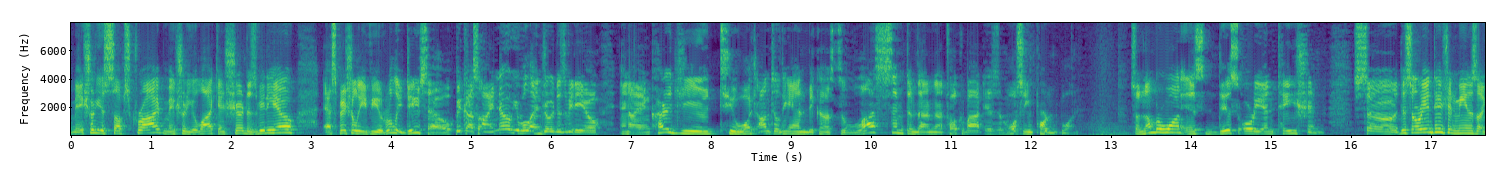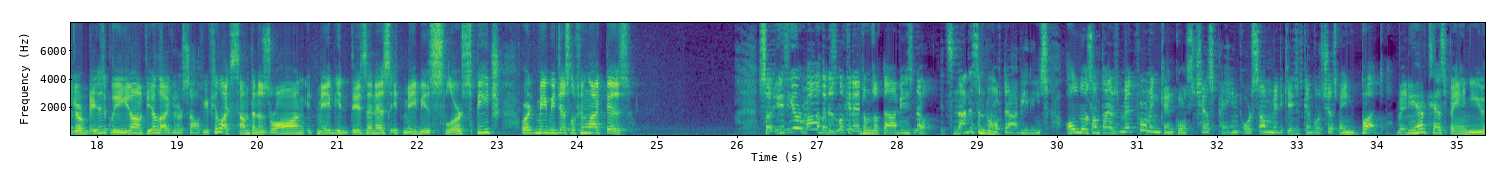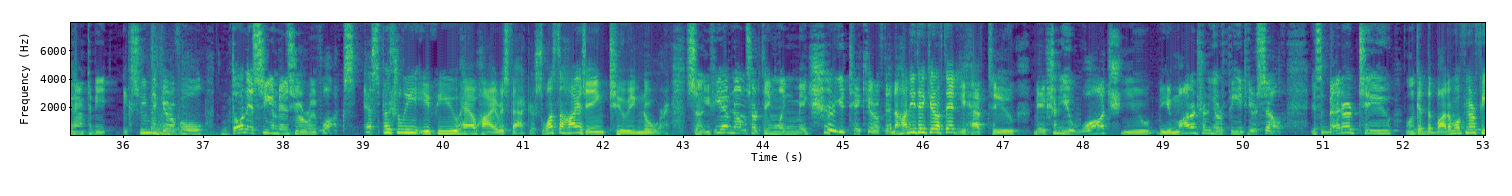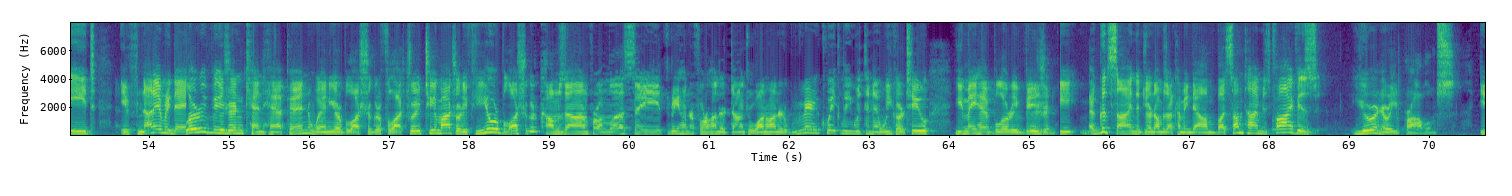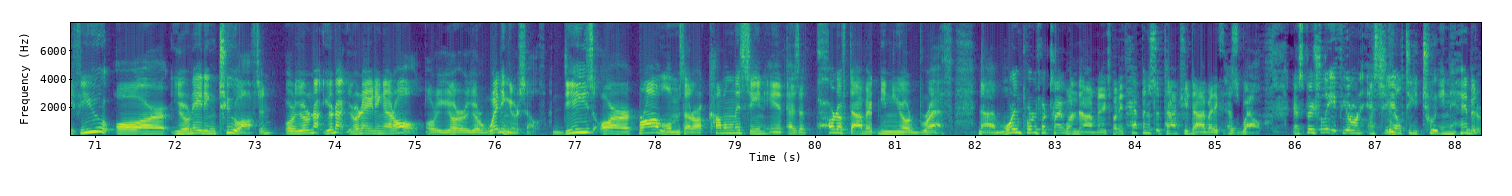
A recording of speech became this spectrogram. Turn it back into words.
Make sure you subscribe, make sure you like and share this video, especially if you really do so, because I know you will enjoy this video, and I encourage you to watch until the end because the last symptom that I'm going to talk about is the most important one. So number one is disorientation. So disorientation means like you're basically, you don't feel like yourself. You feel like something is wrong. It may be dizziness, it may be slurred speech, or it may be just looking like this. So if your mother is looking at symptoms of diabetes, no, it's not a symptom of diabetes. Although sometimes metformin can cause chest pain or some medications can cause chest pain. But when you have chest pain, you have to be extremely careful. Don't assume that it's your reflux, especially if you have high risk factors. What's the highest thing to ignore? So if you have numbness or tingling, make sure you take care of that. Now, how do you take care of that? You have to make sure you watch, you, you monitor your feet yourself. It's better to look at the bottom of your feet if not every day, blurry vision can happen when your blood sugar fluctuates too much or if your blood sugar comes down from let's say 300, 400 down to 100 very quickly within a week or two, you may have blurry vision. A good sign that your numbers are coming down, but sometimes five is urinary problems if you are urinating too often or you're not you're not urinating at all or you're you're wetting yourself these are problems that are commonly seen in as a part of diabetic in your breath. Now more important for type 1 diabetics but it happens to type 2 diabetics as well especially if you're on SGLT2 inhibitor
